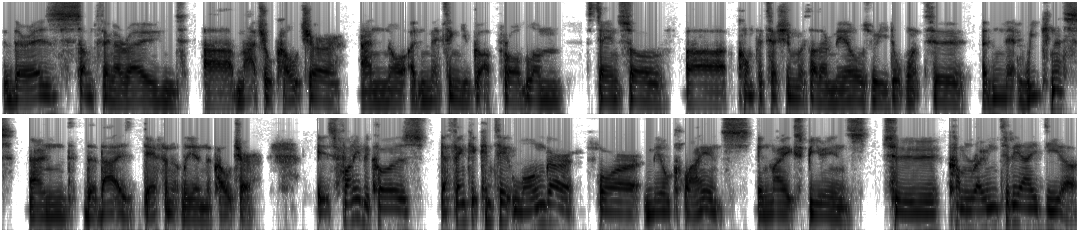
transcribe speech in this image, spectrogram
there is something around uh, macho culture and not admitting you've got a problem sense of uh, competition with other males where you don't want to admit weakness and that that is definitely in the culture. It's funny because I think it can take longer for male clients, in my experience, to come round to the idea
